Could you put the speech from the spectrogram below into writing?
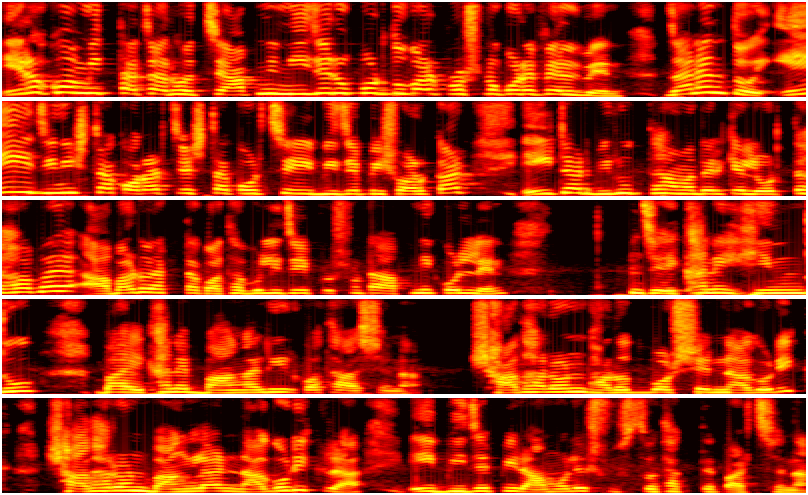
এরকম মিথ্যাচার হচ্ছে। আপনি নিজের উপর দুবার প্রশ্ন করে ফেলবেন। জানেন তো, এই জিনিসটা করার চেষ্টা করছে এই বিজেপি সরকার। এইটার বিরুদ্ধে আমাদেরকে লড়তে হবে। আবারও একটা কথা বলি যে প্রশ্নটা আপনি করলেন, যে এখানে হিন্দু বা এখানে বাঙালির কথা আসে না। সাধারণ ভারতবর্ষের নাগরিক সাধারণ বাংলার নাগরিকরা এই বিজেপির আমলে সুস্থ থাকতে পারছে না।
